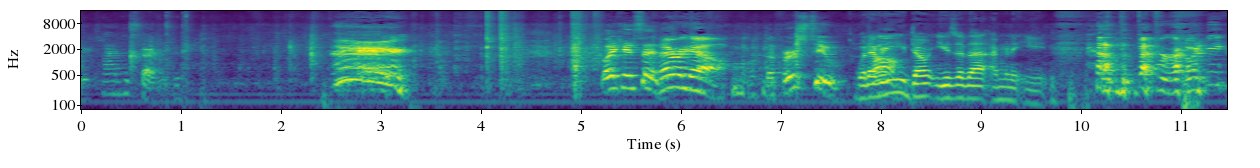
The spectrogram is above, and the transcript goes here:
your time has started. Like I said, There we go. The first two. Whatever Oh. you don't use of that, I'm gonna eat. the pepperoni.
